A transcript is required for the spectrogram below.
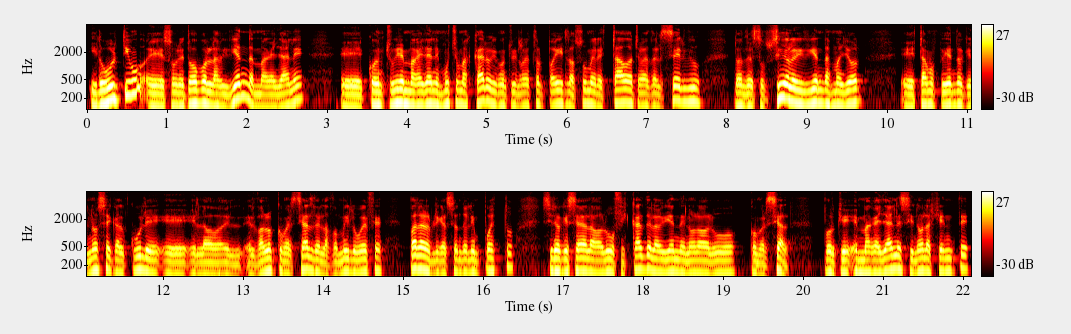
Y lo último, eh, sobre todo por las viviendas en Magallanes, eh, construir en Magallanes es mucho más caro que construir en el resto del país, lo asume el Estado a través del Serviu, donde el subsidio a la vivienda es mayor. Eh, estamos pidiendo que no se calcule el, valor comercial de las 2.000 UF para la aplicación del impuesto, sino que sea el avalúo fiscal de la vivienda y no el avalúo comercial. Porque en Magallanes, si no, la gente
